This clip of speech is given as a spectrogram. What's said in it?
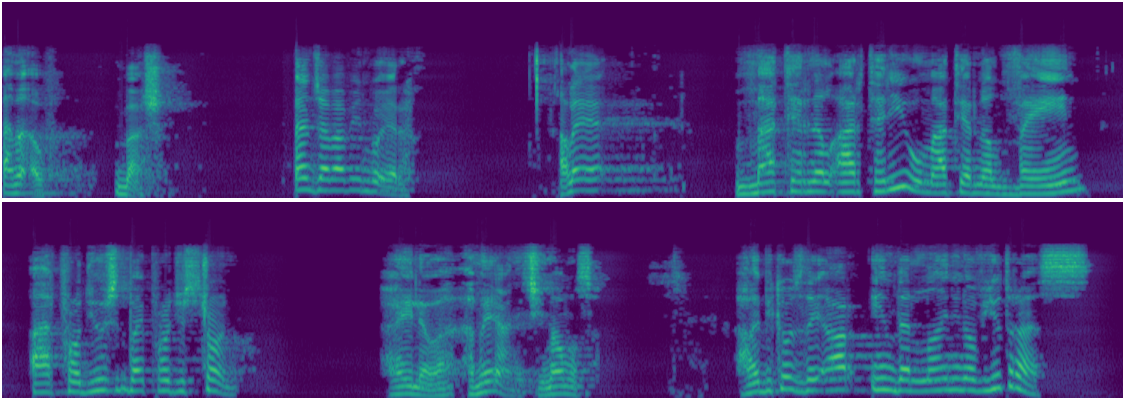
ئەمە ئەو باشە ئەنجا با بین بۆ ئێرە ئەڵێ ماتێرنەل ئارتەری و ماتێرنەل ڤین ئار پرۆدیوسد بای پرۆجسترۆن هەی لەوە ئەمە یانە چی مامۆسا هەڵێ بیکۆز دەی ئار ئین دە لاینین ئۆف یوترس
